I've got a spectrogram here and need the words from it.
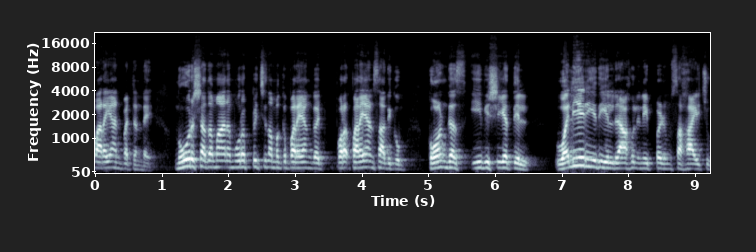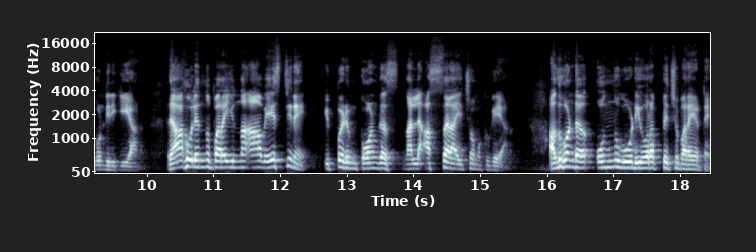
പറയാൻ പറ്റണ്ടേ? നൂറ് ശതമാനം ഉറപ്പിച്ച് നമുക്ക് പറയാൻ പറയാൻ സാധിക്കും. കോൺഗ്രസ് ഈ വിഷയത്തിൽ വലിയ രീതിയിൽ രാഹുലിനെ ഇപ്പോഴും സഹായിച്ചു കൊണ്ടിരിക്കുകയാണ്. രാഹുൽ എന്ന് പറയുന്ന ആ വേസ്റ്റിനെ ഇപ്പോഴും കോൺഗ്രസ് നല്ല അസ്സലായി ചുമക്കുകയാണ്. അതുകൊണ്ട് ഒന്നുകൂടി ഉറപ്പിച്ചു പറയട്ടെ.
